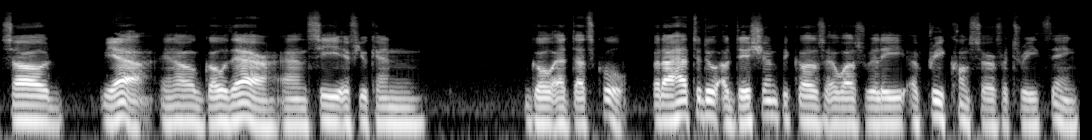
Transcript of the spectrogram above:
So yeah, you know, go there and see if you can go at that school. But I had to do audition because it was really a pre-conservatory thing.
